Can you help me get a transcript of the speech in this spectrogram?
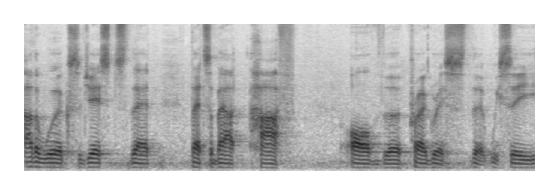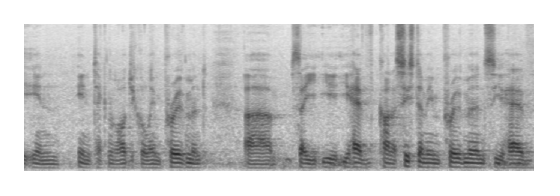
other work suggests that that's about half of the progress that we see in, in technological improvement. Um, so you, you have kind of system improvements, you have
